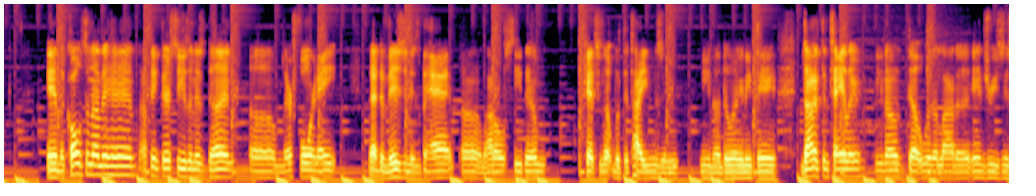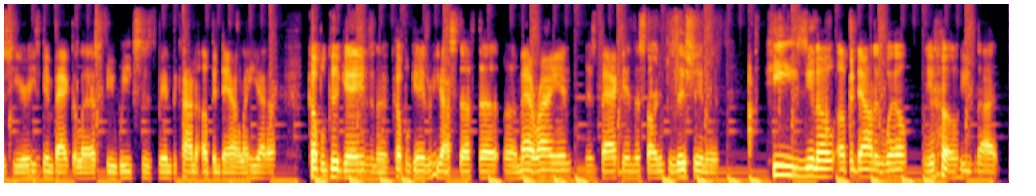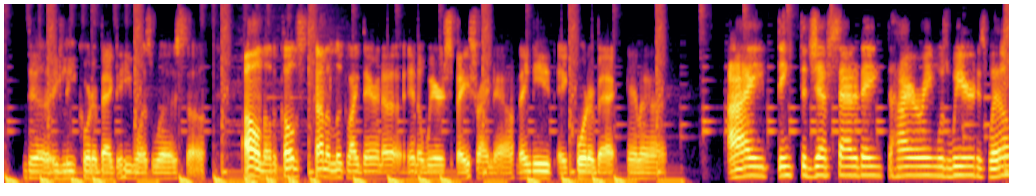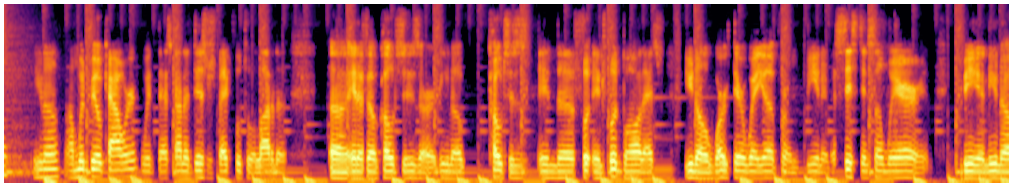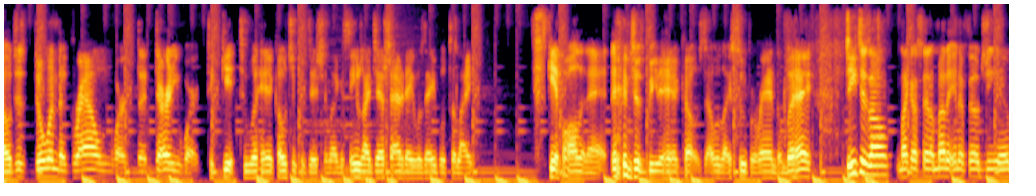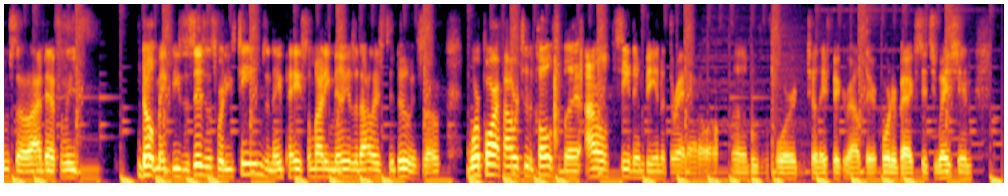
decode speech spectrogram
And the Colts, on the other hand, I think their season is done. Um, they're four and eight. That division is bad. Um, I don't see them catching up with the Titans and you know doing anything. Jonathan Taylor, you know, dealt with a lot of injuries this year. He's been back the last few weeks. It's been kind of up and down. Like he had a couple good games and a couple games where he got stuffed up. Uh, Matt Ryan is back in the starting position, and he's you know up and down as well. You know, he's not the elite quarterback that he once was. So I don't know. The Colts kind of look like they're in a in a weird space right now. They need a quarterback, and uh, I think the Jeff Saturday hiring was weird as well. You know, I'm with Bill Cowher. With that's kind of disrespectful to a lot of the uh, NFL coaches or you know coaches in the foot in football that's you know worked their way up from being an assistant somewhere and being, you know, just doing the groundwork, the dirty work to get to a head coaching position. Like it seems like Jeff Saturday was able to like skip all of that and just be the head coach. That was like super random. But hey, teach own. Like I said, I'm not an NFL GM, so I definitely don't make these decisions for these teams and they pay somebody millions of dollars to do it. So more power power to the Colts, but I don't see them being a threat at all uh, moving forward until they figure out their quarterback situation.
